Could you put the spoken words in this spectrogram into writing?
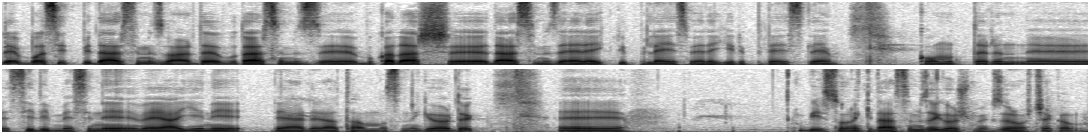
basit bir dersimiz vardı. Bu dersimiz e, bu kadar. E, dersimizde erek replace ve erek replace ile komutların e, silinmesini veya yeni değerleri atanmasını gördük. E, bir sonraki dersimize görüşmek üzere. Hoşçakalın.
